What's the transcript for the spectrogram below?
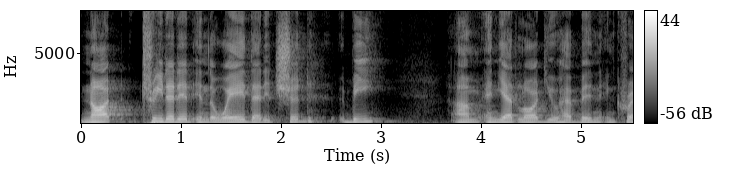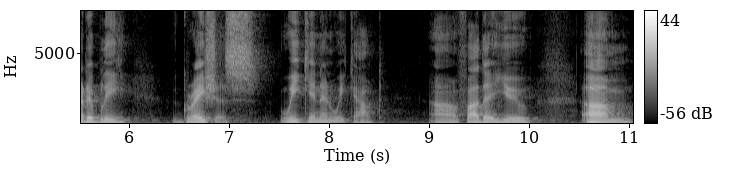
not treated it in the way that it should be. Um, and yet, Lord, you have been incredibly gracious week in and week out. Uh, Father, you, um,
